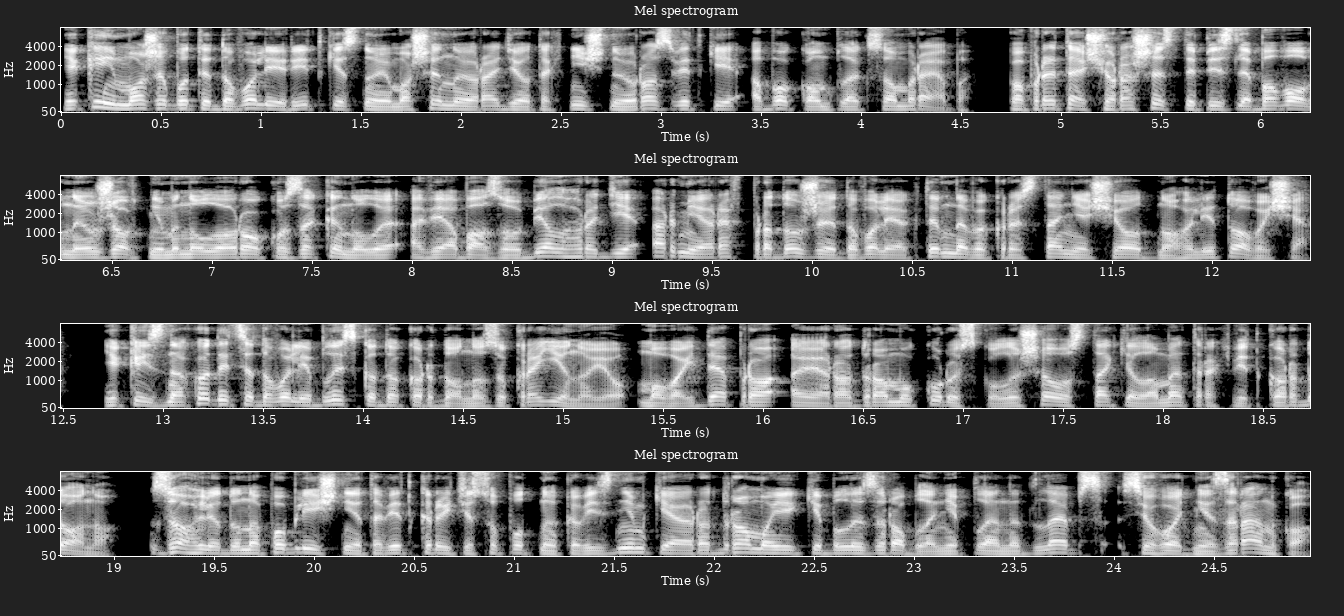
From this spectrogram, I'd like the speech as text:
який може бути доволі рідкісною машиною радіотехнічної розвідки або комплексом РЕБ. Попри те, що рашисти після бавовни у жовтні минулого року закинули авіабазу у Білгороді, армія РФ продовжує доволі активне використання ще одного літовища, який знаходиться доволі близько до кордону з Україною. Мова йде про аеродром у Курську лише у 100 кілометрах від кордону. З огляду на публічні та відкриті супутникові знімки аеродрому, які були зроблені Planet Labs сьогодні зранку,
